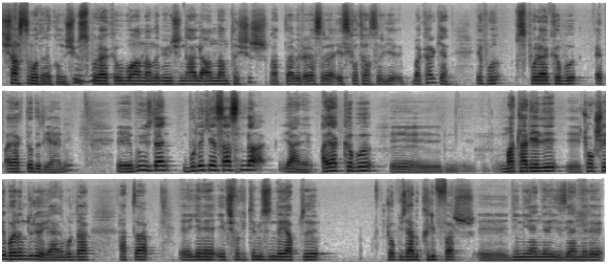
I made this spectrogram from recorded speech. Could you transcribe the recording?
şahsım adına konuşayım. Spor ayakkabı bu anlamda benim için hala anlam taşır. Hatta böyle ara sıra eski fotoğraflara bakarken hep o spor ayakkabı hep ayaktadır yani. E, bu yüzden buradaki esasında yani ayakkabı e, materyali e, çok şey barındırıyor. Yani burada hatta e, yine iletişim fakültemizin de yaptığı çok güzel bir klip var. E, dinleyenlere, izleyenlere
